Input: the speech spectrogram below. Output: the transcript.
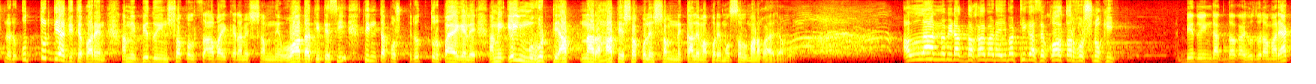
প্রশ্নের উত্তর দিয়া দিতে পারেন। আমি বেদুইন সকল সাহাবাই কেরামের সামনে ওয়াদা দিতেছি, তিনটা প্রশ্নের উত্তর পায়ে গেলে আমি এই মুহূর্তে আপনার হাতে সকলের সামনে কালেমা পরে মুসলমান হয়ে যাব। আল্লাহ নবী ডাক দকায় বাড়ে এবার ঠিক আছে কত আর প্রশ্ন কি? বেদুইন ডাক দকায় হুজুর, আমার এক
